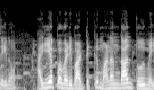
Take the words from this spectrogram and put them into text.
செய்யணும்? ஐயப்ப வழிபாட்டுக்கு மனம்தான் தூய்மை.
